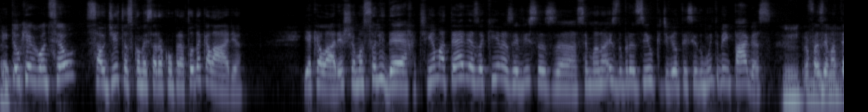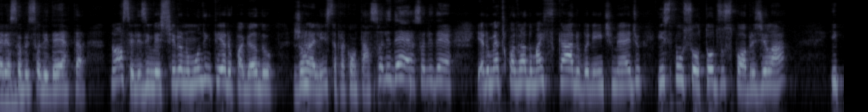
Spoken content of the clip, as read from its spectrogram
Então o que aconteceu? Sauditas começaram a comprar toda aquela área. E aquela área chama Solidaire. Tinha matérias aqui nas revistas ah, semanais do Brasil que deviam ter sido muito bem pagas para fazer matérias sobre Solidaire. Tá? Nossa, eles investiram no mundo inteiro pagando jornalista para contar Solidaire, Solidaire. E era o metro quadrado mais caro do Oriente Médio e expulsou todos os pobres de lá. E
